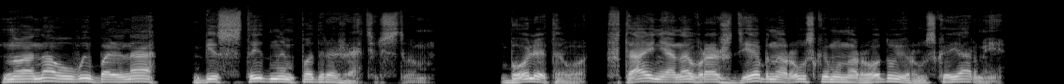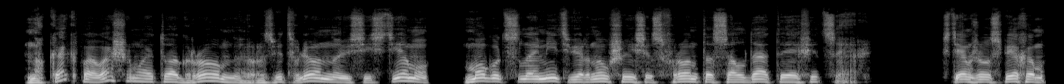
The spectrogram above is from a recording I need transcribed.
но она, увы, больна бесстыдным подражательством. Более того, втайне она враждебна русскому народу и русской армии. Но как, по-вашему, эту огромную, разветвленную систему могут сломить вернувшиеся с фронта солдаты и офицеры? С тем же успехом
